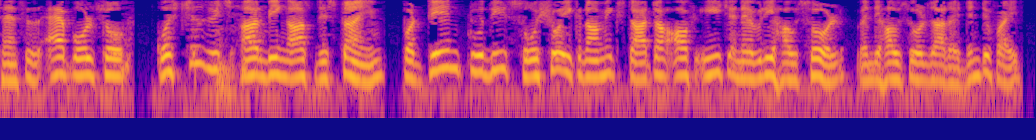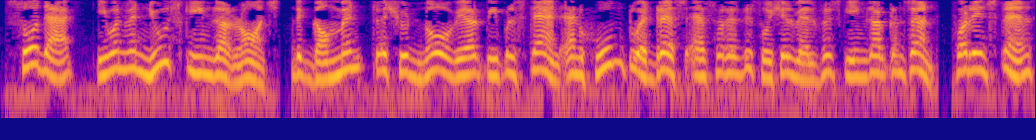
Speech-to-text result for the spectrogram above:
census app also. Questions which are being asked this time pertain to the socio-economic strata of each and every household when the households are identified so that even when new schemes are launched, the government should know where people stand and whom to address as far as the social welfare schemes are concerned. For instance,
